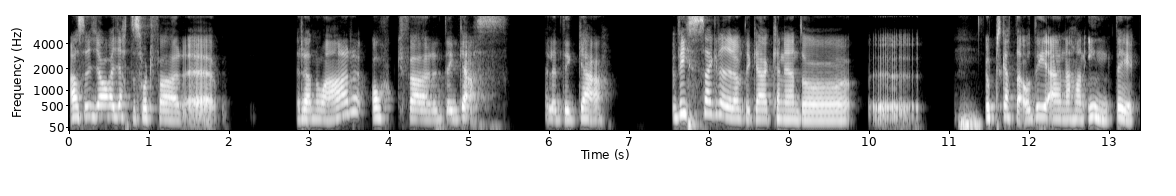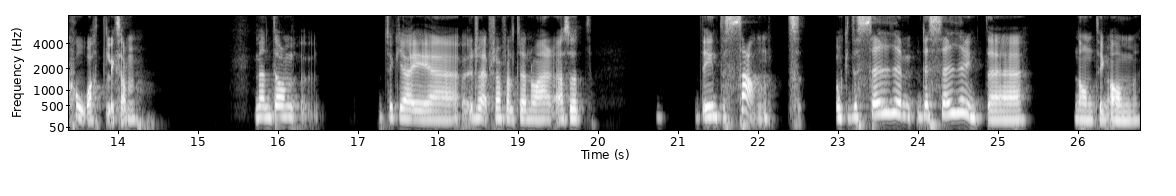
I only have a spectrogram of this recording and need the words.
alltså jag har jättesvårt för eh, Renoir och för Degas. Eller Degas. Vissa grejer av Degas kan jag ändå eh, uppskatta och det är när han inte är kåt liksom. Men de eh, tycker jag är, eh, framförallt Renoir, alltså att det är inte sant Och det säger, det säger inte någonting om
